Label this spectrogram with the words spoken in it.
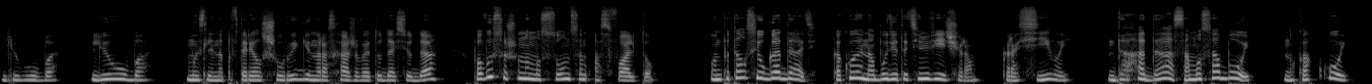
«Люба, Люба», — мысленно повторял Шурыгин, расхаживая туда-сюда по высушенному солнцем асфальту. Он пытался угадать, какой она будет этим вечером. Красивой? Да-да, само собой. Но какой?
